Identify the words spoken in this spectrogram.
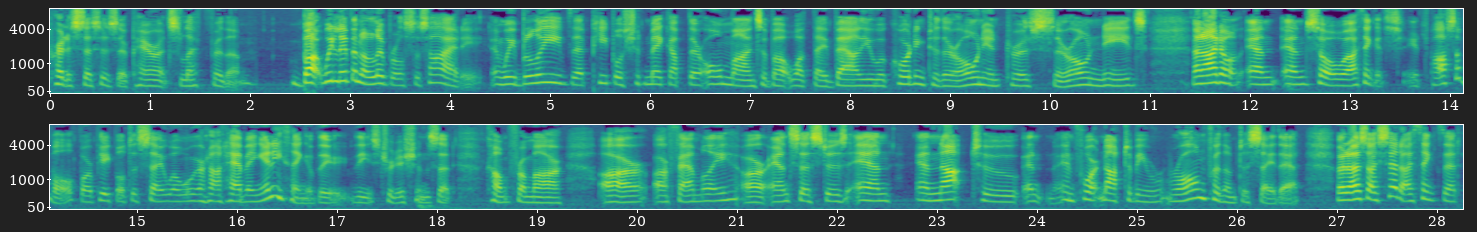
predecessors, their parents left for them. But we live in a liberal society, and we believe that people should make up their own minds about what they value according to their own interests, their own needs. And I don't, and, and so I think it's it's possible for people to say, well, we're not having anything of the, these traditions that come from our our our family, our ancestors, and and not to and, and for it not to be wrong for them to say that. But as I said, I think that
